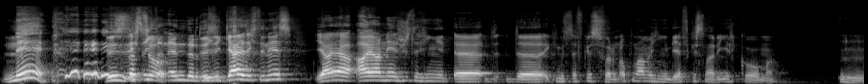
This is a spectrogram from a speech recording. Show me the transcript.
Nee! Dus, Dat is echt een Ender dus die guy zegt ineens, ja, ja, ah ja, nee, juist, er ging, je, eh, de, de- ik moest even voor een opname, ging die even naar hier komen. Mhm.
